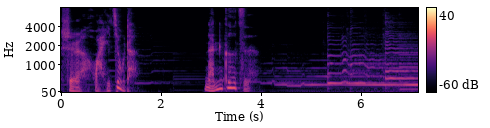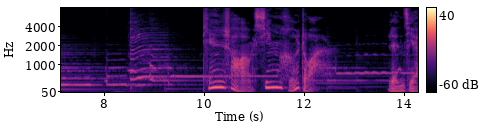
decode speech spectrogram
是怀旧的，《南歌子》。天上星河转，人间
